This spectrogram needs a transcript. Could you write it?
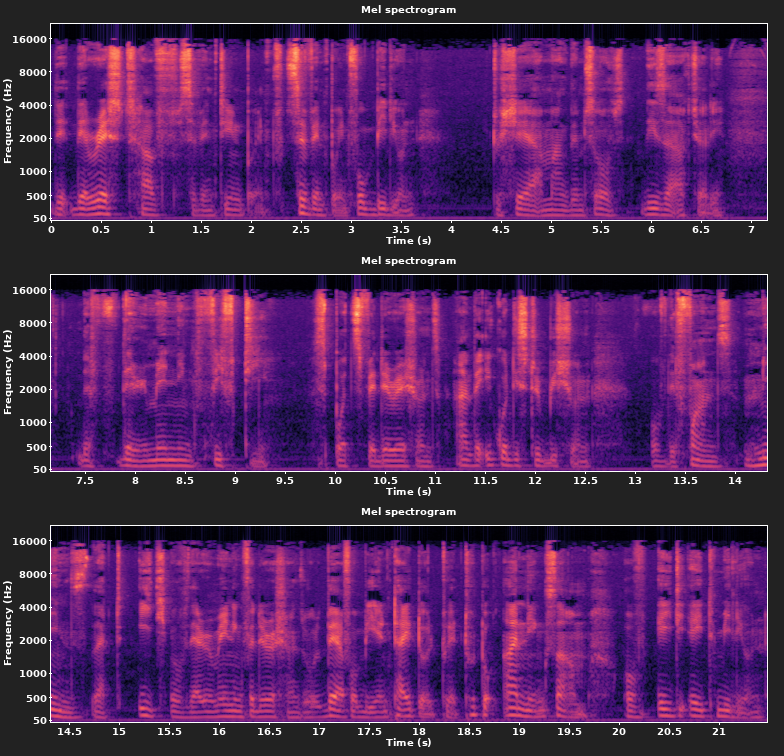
The, the rest have 17.7.4 billion to share among themselves. These are actually the, the remaining 50 sports federations, and the equal distribution of the funds means that each of the remaining federations will therefore be entitled to a total earning sum of 88 million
